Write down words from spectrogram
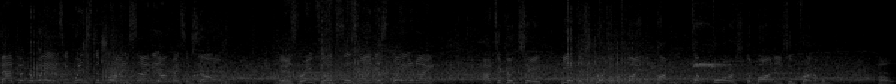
Back underway as he wins the draw inside the offensive zone. His reflexes on display tonight. That's a good save. He had to struggle to find the puck. It's a forest of bodies in front of him. Oh.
